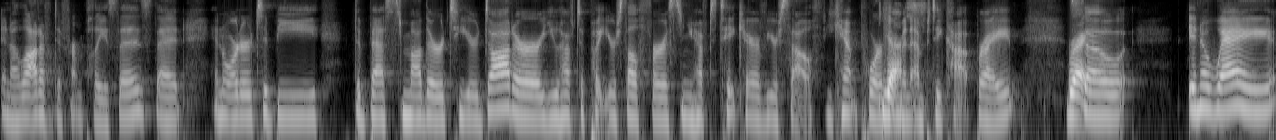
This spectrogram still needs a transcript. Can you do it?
in a lot of different places that in order to be the best mother to your daughter, you have to put yourself first and you have to take care of yourself. You can't pour yes. from an empty cup, right? Right. So in a way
